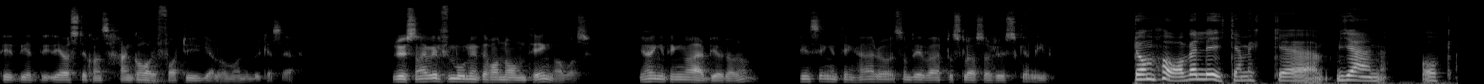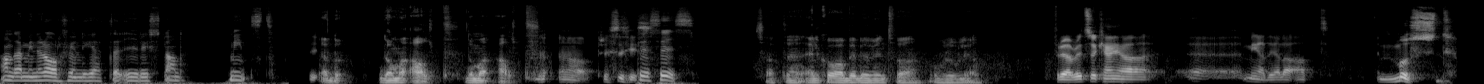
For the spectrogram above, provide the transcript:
det, det, det är Östersjöns hangarfartyg eller vad man nu brukar säga. Ryssarna vill förmodligen inte ha någonting av oss. Vi har ingenting att erbjuda dem. Det finns ingenting här som det är värt att slösa ryska liv. De har väl lika mycket järn och andra mineralfyndigheter i Ryssland, minst. Ja, de, har allt. De har allt. Ja, precis. Precis. Så att eh, LKAB behöver inte vara oroliga. För övrigt så kan jag meddela att MUST,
